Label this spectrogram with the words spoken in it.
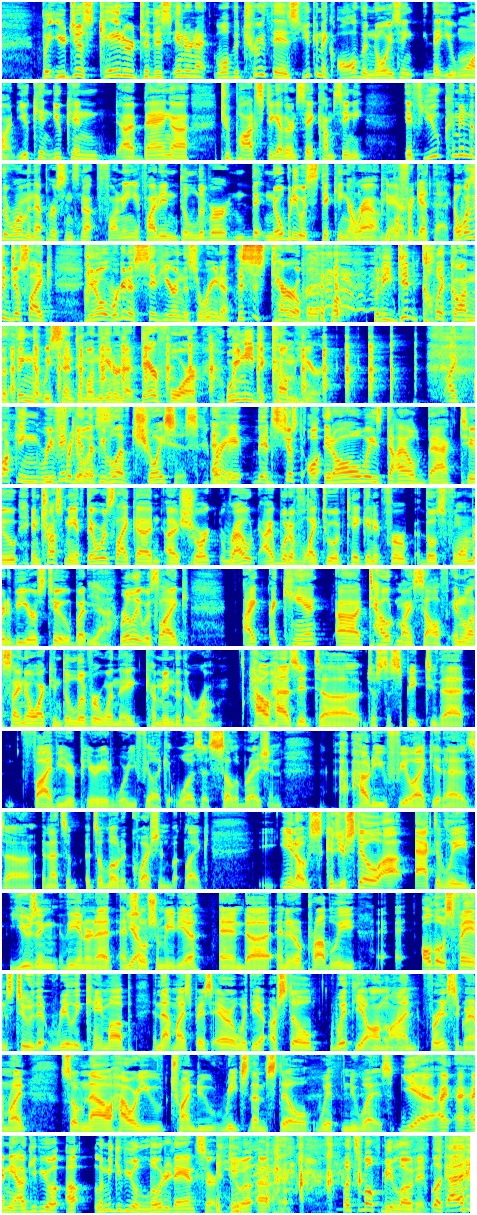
But you just cater to this internet. Well, the truth is, you can make all the noising that you want. You can you can uh, bang uh, two pots together and say, "Come see me." If you come into the room and that person's not funny, if I didn't deliver, th- nobody was sticking around. people man. forget that. It wasn't just like, you know, we're going to sit here in this arena. This is terrible, but but he did click on the thing that we sent him on the internet. Therefore, we need to come here. Like fucking you ridiculous. forget that people have choices Right. It- It's just it always dialed back to, and trust me, if there was like a, a short route, I would have liked to have taken it for those formative years too. But Yeah. really, it was like I I can't uh, tout myself unless I know I can deliver when they come into the room. how has it uh, just to speak to that five year period where you feel like it was a celebration? How do you feel like it has? Uh, and that's a it's a loaded question, but like you know, because you're still uh, actively using the internet and Yeah. social media, and uh, and it'll probably all those fans too that really came up in that MySpace era with you are still with you online for Instagram, right? So now, how are you trying to reach them still with new ways? Yeah, I, I- mean, I'll give you a, a let me give you a loaded answer to a. a let's both be loaded. Look, I,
